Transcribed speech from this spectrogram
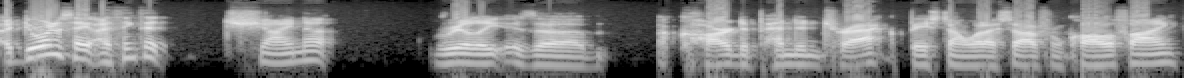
I do want to say I think that China really is a a car dependent track based on what I saw from qualifying.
